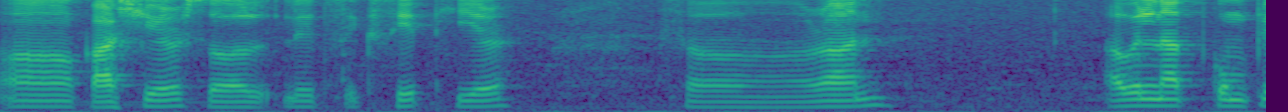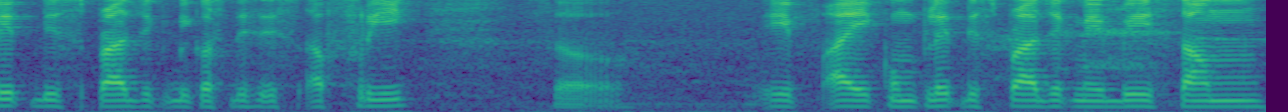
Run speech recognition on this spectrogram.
uh, cashier. So let's exit here. So run I will not complete this project because this is a free. So if I complete this project maybe some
